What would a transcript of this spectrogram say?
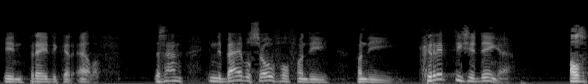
in Prediker 11. Er zijn in de Bijbel zoveel van die, van die cryptische dingen. Als,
